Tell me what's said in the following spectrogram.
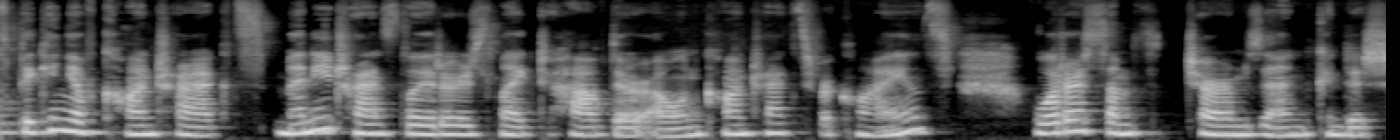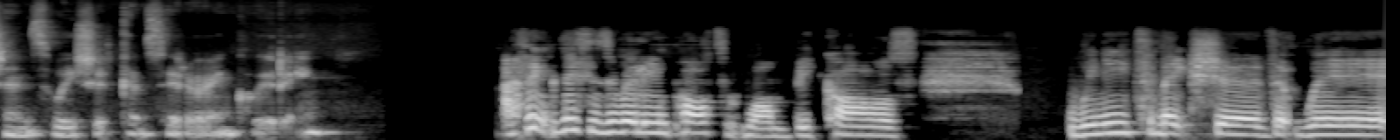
Speaking of contracts, many translators like to have their own contracts for clients. What are some terms and conditions we should consider including? I think this is a really important one because we need to make sure that we're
